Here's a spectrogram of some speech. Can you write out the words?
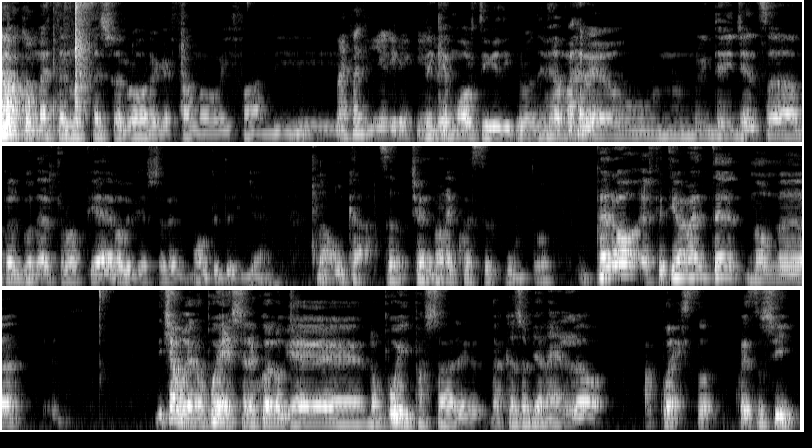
voglio commettere lo stesso errore che fanno i fan di Ma infatti io direi che... E Morti che dicono devi avere un- un'intelligenza per godertelo appieno, devi essere molto intelligente. No, un cazzo, cioè non è questo il punto. Però effettivamente non... eh, Diciamo che non puoi essere quello che... Non puoi passare da Casabianello a questo. Questo sì,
